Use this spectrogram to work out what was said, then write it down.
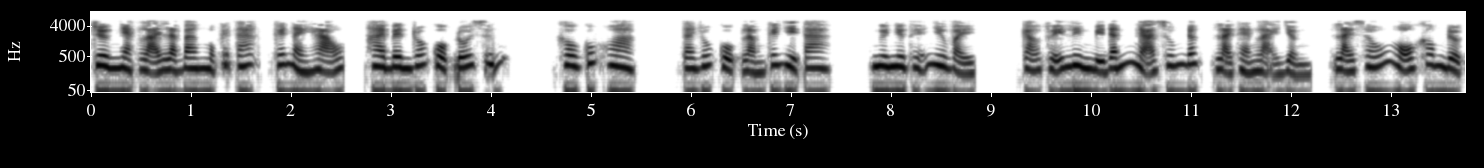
trường nhạc lại là ban một cái tác, cái này hảo, hai bên rốt cuộc đối xứng. Khâu cúc hoa, ta rốt cuộc làm cái gì ta? Ngươi như thế như vậy. Cạo Thủy Liên bị đánh ngã xuống đất, lại thẹn lại giận, lại xấu hổ không được.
